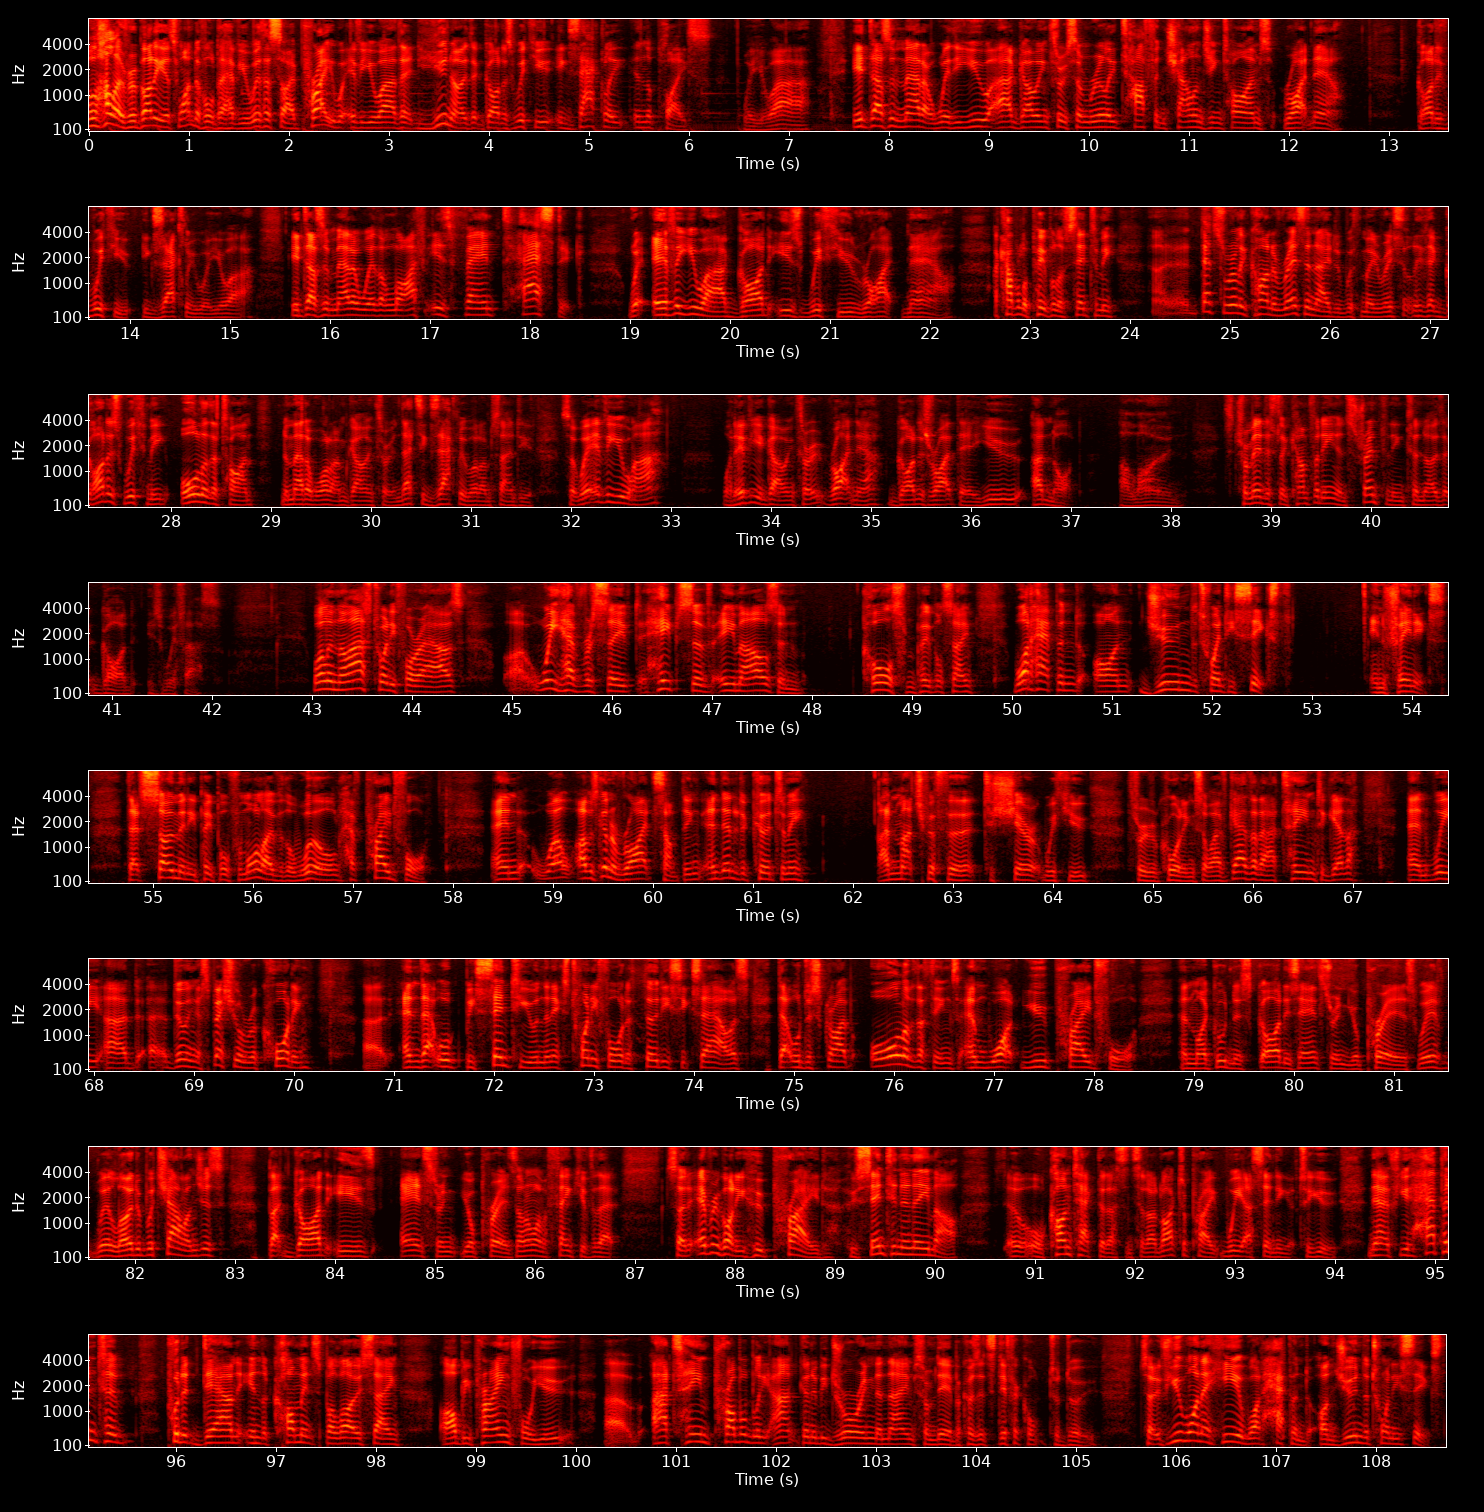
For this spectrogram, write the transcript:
Well, hello, everybody. It's wonderful to have you with us. I pray wherever you are that you know that God is with you exactly in the place where you are. It doesn't matter whether you are going through some really tough and challenging times right now. God is with you exactly where you are. It doesn't matter whether life is fantastic. Wherever you are, God is with you right now. A couple of people have said to me, uh, that's really kind of resonated with me recently that God is with me all of the time, no matter what I'm going through. And that's exactly what I'm saying to you. So, wherever you are, whatever you're going through right now, God is right there. You are not alone. It's tremendously comforting and strengthening to know that God is with us. Well, in the last 24 hours, uh, we have received heaps of emails and calls from people saying, What happened on June the 26th? In Phoenix that so many people from all over the world have prayed for. And well, I was going to write something, and then it occurred to me I'd much prefer to share it with you through recording. So I've gathered our team together, and we are uh, doing a special recording. Uh, and that will be sent to you in the next 24 to 36 hours that will describe all of the things and what you prayed for. And my goodness, God is answering your prayers. We're, we're loaded with challenges, but God is answering your prayers. And I want to thank you for that. So, to everybody who prayed, who sent in an email, uh, or contacted us and said, I'd like to pray, we are sending it to you. Now, if you happen to put it down in the comments below saying, I'll be praying for you, uh, our team probably aren't going to be drawing the names from there because it's difficult to do. So if you want to hear what happened on June the 26th,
